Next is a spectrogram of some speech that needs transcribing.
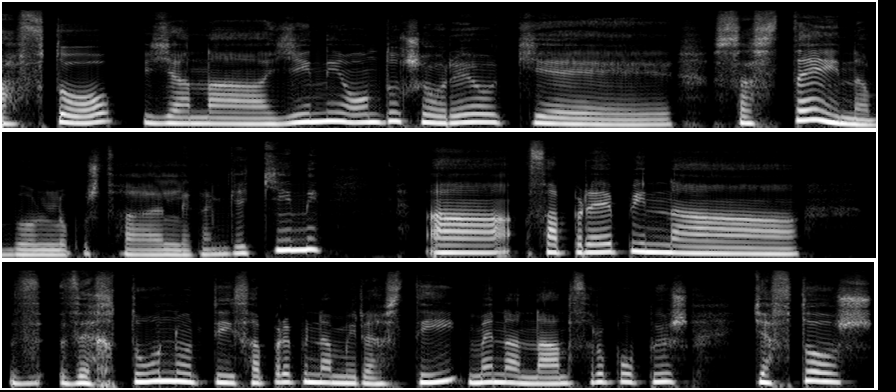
αυτό για να γίνει όντως ωραίο και sustainable όπως θα έλεγαν και εκείνοι θα πρέπει να δεχτούν ότι θα πρέπει να μοιραστεί με έναν άνθρωπο ο οποίος κι αυτός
